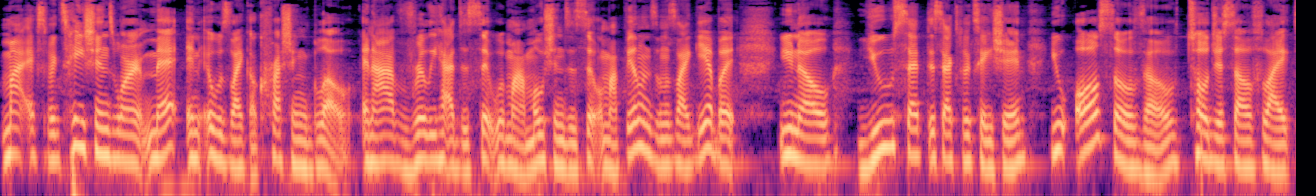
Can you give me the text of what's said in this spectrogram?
my expectations weren't met and it was like a crushing blow. And I've really had to sit with my emotions and sit with my feelings and was like, yeah, but you know, you set this expectation. You also though told yourself like,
